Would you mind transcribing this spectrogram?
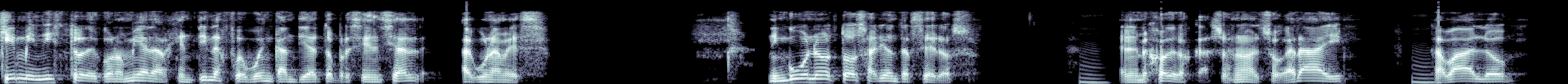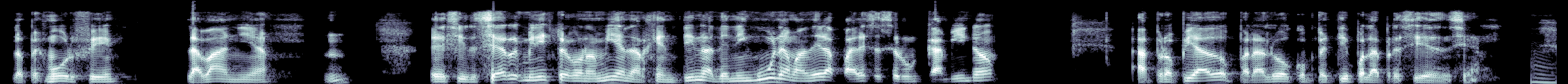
¿qué ministro de Economía de la Argentina fue buen candidato presidencial alguna vez? Ninguno, todos salieron terceros. Mm. En el mejor de los casos, ¿no? Alzogaray, mm. Caballo, López Murphy, Labaña. Es decir, ser ministro de Economía en la Argentina de ninguna manera parece ser un camino apropiado para luego competir por la presidencia. Mm.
